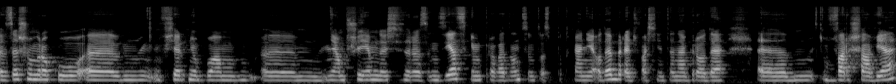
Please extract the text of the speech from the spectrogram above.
W zeszłym roku um, w sierpniu byłam, um, miałam przyjemność razem z Jackiem prowadzącym to spotkanie odebrać właśnie tę nagrodę w Warszawie.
